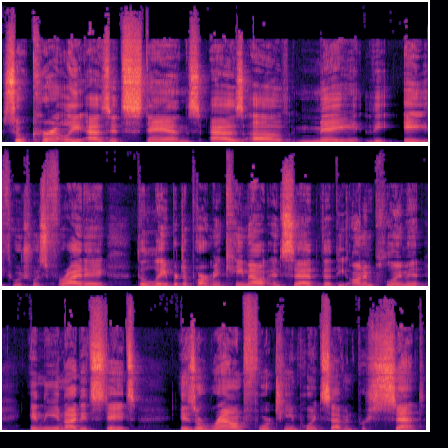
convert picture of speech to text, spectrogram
So, currently, as it stands, as of May the 8th, which was Friday, the Labor Department came out and said that the unemployment in the United States is around 14.7%.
